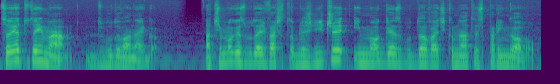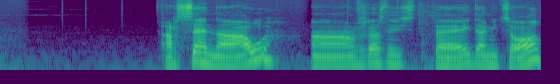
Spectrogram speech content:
Co ja tutaj mam zbudowanego? Znaczy mogę zbudować warsztat obleżniczy i mogę zbudować komnatę sparingową. Arsenał w żelaznej tej, daj mi co?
